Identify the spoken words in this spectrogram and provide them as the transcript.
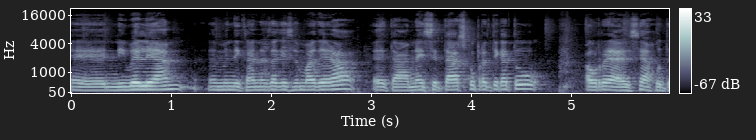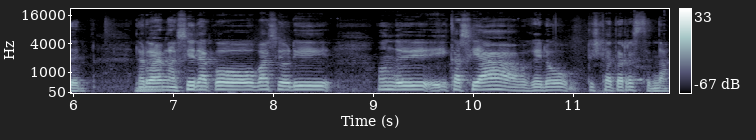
e, nivelean, hemendikan ez dakizen batera, eta naiz eta asko praktikatu aurrea ezea juten. Eta orduan, hasierako base hori ondo ikasia gero pixka errezten da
